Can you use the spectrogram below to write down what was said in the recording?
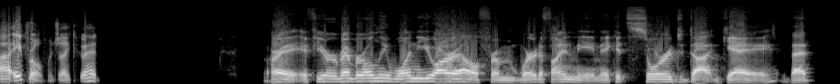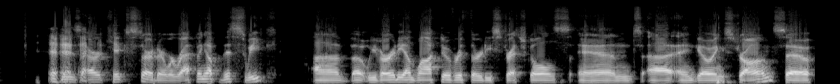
uh, April, would you like to go ahead? All right. If you remember only one URL from where to find me, make it sword.gay. That is our Kickstarter. We're wrapping up this week, uh, but we've already unlocked over 30 stretch goals and uh, and going strong. So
